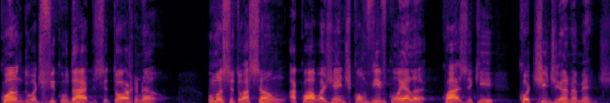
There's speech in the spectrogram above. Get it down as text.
Quando a dificuldade se torna uma situação a qual a gente convive com ela quase que cotidianamente.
